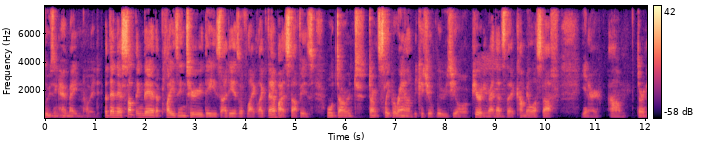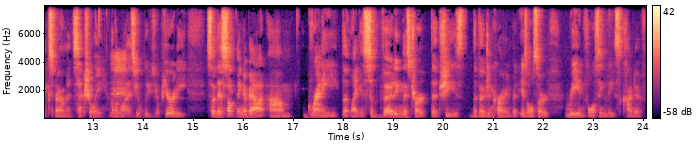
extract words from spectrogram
losing her maidenhood. But then there's something there that plays into these ideas of like like vampire stuff is well don't don't sleep around because you'll lose your purity, right? Mm. That's the Carmilla stuff, you know, um, don't experiment sexually, Mm. otherwise you'll lose your purity. So there's something about um, Granny that like is subverting this trope that she's the virgin crone, but is also reinforcing these kind of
